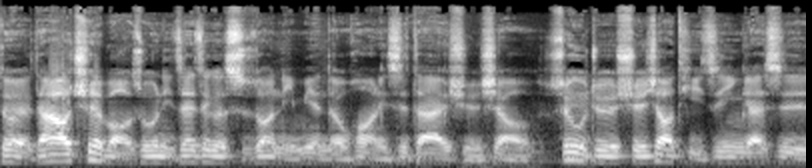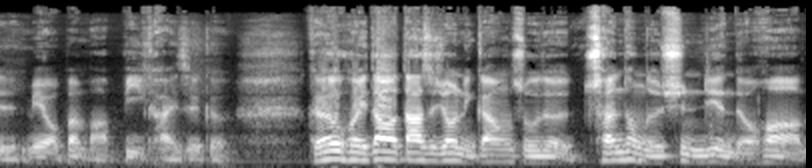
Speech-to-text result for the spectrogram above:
对，大家要确保说你在这个时段里面的话，你是待在学校，所以我觉得学校体制应该是没有办法避开这个。可是回到大师兄你刚刚说的传统的训练的话，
